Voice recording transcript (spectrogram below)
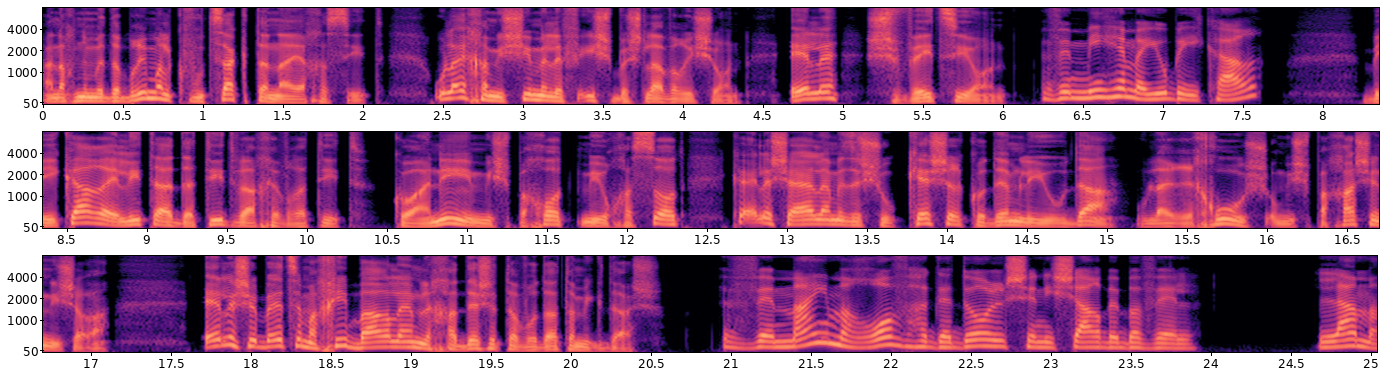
אנחנו מדברים על קבוצה קטנה יחסית, אולי 50 אלף איש בשלב הראשון. אלה שווי ציון. ומי הם היו בעיקר? בעיקר האליטה הדתית והחברתית. כהנים, משפחות מיוחסות, כאלה שהיה להם איזשהו קשר קודם ליהודה, אולי רכוש או משפחה שנשארה. אלה שבעצם הכי בר להם לחדש את עבודת המקדש. ומה עם הרוב הגדול שנשאר בבבל? למה?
